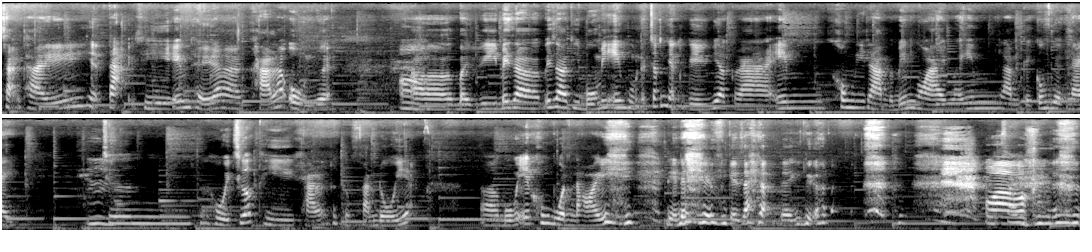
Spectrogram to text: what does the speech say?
trạng thái hiện tại thì em thấy là khá là ổn rồi ạ ờ. uh, bởi vì bây giờ bây giờ thì bố mẹ em cũng đã chấp nhận cái việc là em không đi làm ở bên ngoài mà em làm cái công việc này. Ừ. chứ hồi trước thì khá là được phản đối á. Uh, bố mẹ em không buồn nói đến em cái giai đoạn đấy nữa. Wow.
